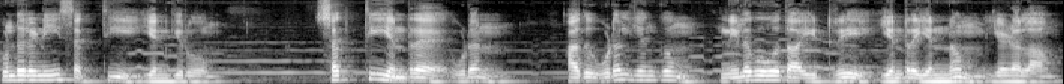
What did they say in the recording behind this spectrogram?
குண்டலினி சக்தி என்கிறோம். சக்தி என்ற உடன் அது உடல் எங்கும் நிலவுவதாயிற்றே என்ற எண்ணம் எழலாம்.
